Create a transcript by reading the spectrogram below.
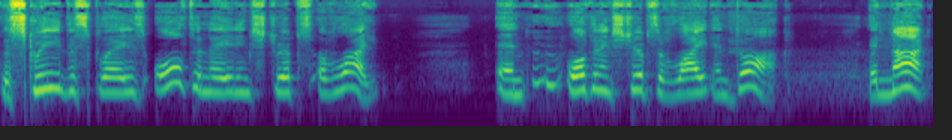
the screen displays alternating strips of light and alternating strips of light and dark and not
